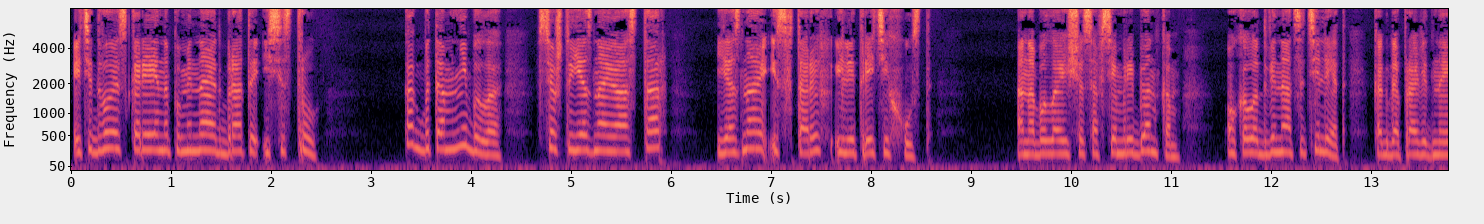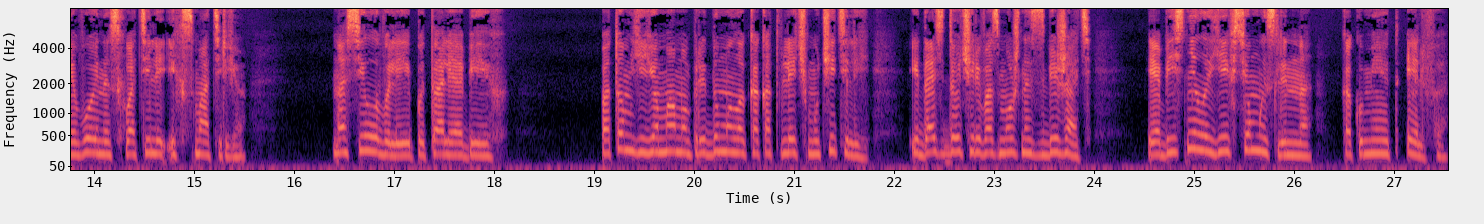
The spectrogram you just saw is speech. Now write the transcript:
эти двое скорее напоминают брата и сестру. Как бы там ни было, все, что я знаю о Стар, я знаю из вторых или третьих уст. Она была еще совсем ребенком, около 12 лет, когда праведные воины схватили их с матерью. Насиловали и пытали обеих. Потом ее мама придумала, как отвлечь мучителей и дать дочери возможность сбежать, и объяснила ей все мысленно, как умеют эльфы.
